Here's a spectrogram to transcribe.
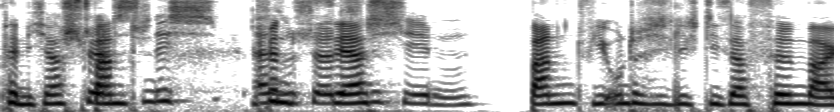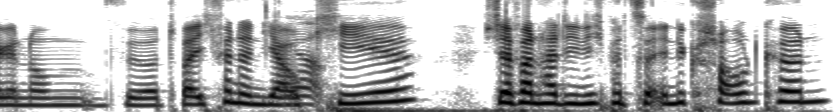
finde ich auch stört spannend. es nicht, Ich also stört sehr es nicht jeden. Spannend, wie unterschiedlich dieser Film wahrgenommen wird. Weil ich finde ihn ja Ja. okay. Stefan hat ihn nicht mehr zu Ende schauen können.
